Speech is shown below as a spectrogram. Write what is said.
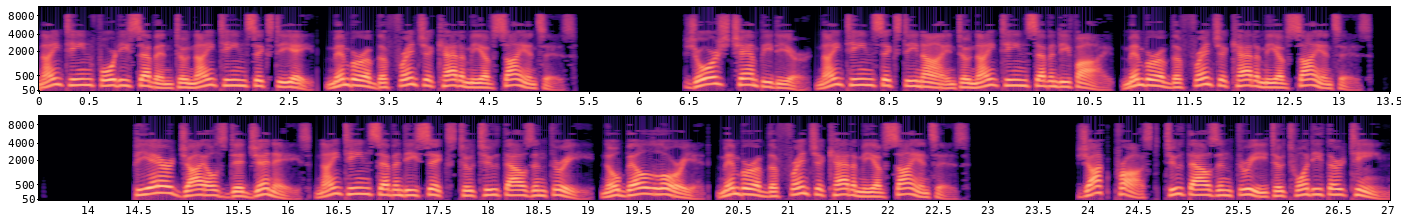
(1947–1968), member of the French Academy of Sciences. Georges Champetier (1969–1975), member of the French Academy of Sciences. Pierre Gilles de Gennes (1976–2003), Nobel laureate, member of the French Academy of Sciences. Jacques Prost (2003–2013),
